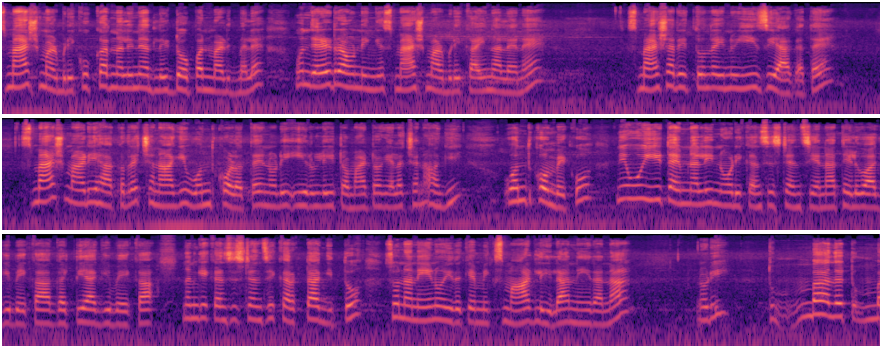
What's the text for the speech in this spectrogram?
ಸ್ಮ್ಯಾಶ್ ಮಾಡಿಬಿಡಿ. ಕುಕ್ಕರ್ನಲ್ಲಿನೇ ಅದು ಲಿಡ್ ಓಪನ್ ಮಾಡಿದ್ಮೇಲೆ ಒಂದು ಎರಡು ರೌಂಡ್ ಹಿಂಗೆ ಸ್ಮ್ಯಾಶ್ ಮಾಡಿಬಿಡಿ ಕೈನಲ್ಲೇ ಸ್ಮ್ಯಾಶರ್ ಇತ್ತು ಅಂದರೆ ಇನ್ನೂ ಈಸಿ ಆಗುತ್ತೆ. ಸ್ಮ್ಯಾಶ್ ಮಾಡಿ ಹಾಕಿದ್ರೆ ಚೆನ್ನಾಗಿ ಹೊಂದ್ಕೊಳ್ಳುತ್ತೆ. ನೋಡಿ ಈರುಳ್ಳಿ ಟೊಮ್ಯಾಟೊಗೆಲ್ಲ ಚೆನ್ನಾಗಿ ಹೊಂದ್ಕೊಬೇಕು. ನೀವು ಈ ಟೈಮ್ನಲ್ಲಿ ನೋಡಿ ಕನ್ಸಿಸ್ಟೆನ್ಸಿಯನ್ನು ತೆಳುವಾಗಿ ಬೇಕಾ, ಗಟ್ಟಿಯಾಗಿ ಬೇಕಾ? ನನಗೆ ಕನ್ಸಿಸ್ಟೆನ್ಸಿ ಕರೆಕ್ಟಾಗಿತ್ತು ಸೊ ನಾನೇನು ಇದಕ್ಕೆ ಮಿಕ್ಸ್ ಮಾಡಲಿಲ್ಲ ನೀರನ್ನು. ನೋಡಿ, ತುಂಬ ಅಂದರೆ ತುಂಬ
